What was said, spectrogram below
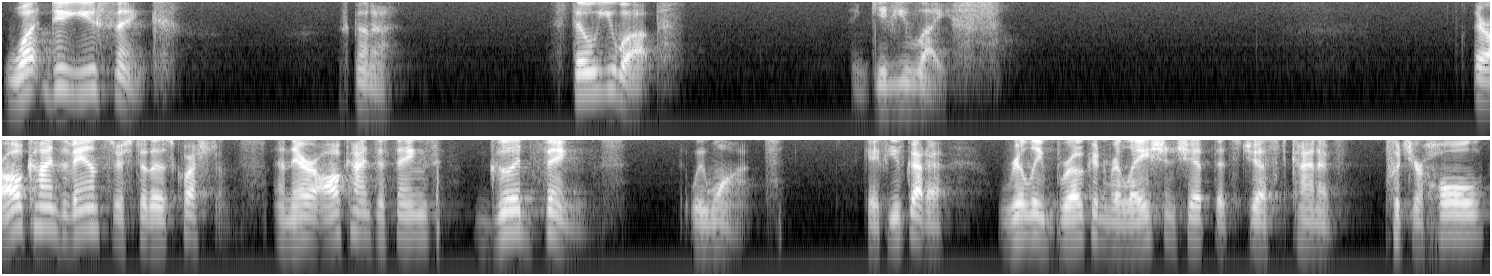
What do you think is going to fill you up and give you life? There are all kinds of answers to those questions, and there are all kinds of things, good things, that we want. Okay, if you've got a really broken relationship that's just kind of put your whole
